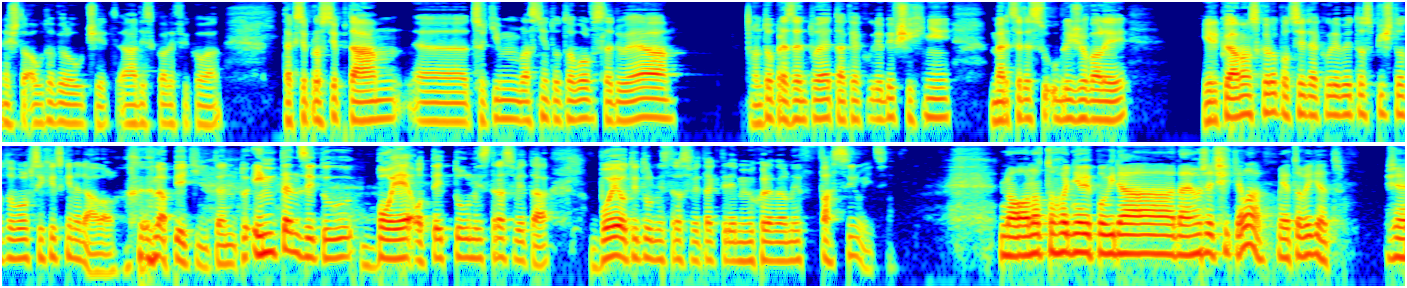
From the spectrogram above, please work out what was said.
než to auto vyloučit a diskvalifikovat. Tak si prostě ptám, eh, co tím vlastně toto Wolf sleduje a on to prezentuje tak, jako kdyby všichni Mercedesu ubližovali, Jirko, já mám skoro pocit, jako kdyby to spíš toto vol psychicky nedával. Napětí, ten, tu intenzitu boje o titul mistra světa, boje o titul mistra světa, který je mimochodem velmi fascinující. No, ono to hodně vypovídá na jeho řeči těla, je to vidět. Že,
